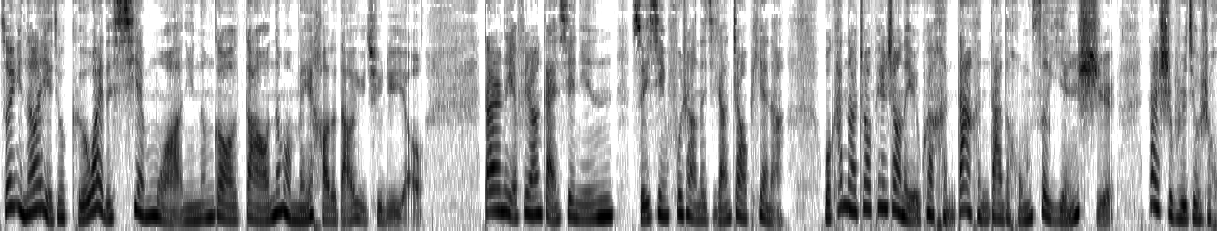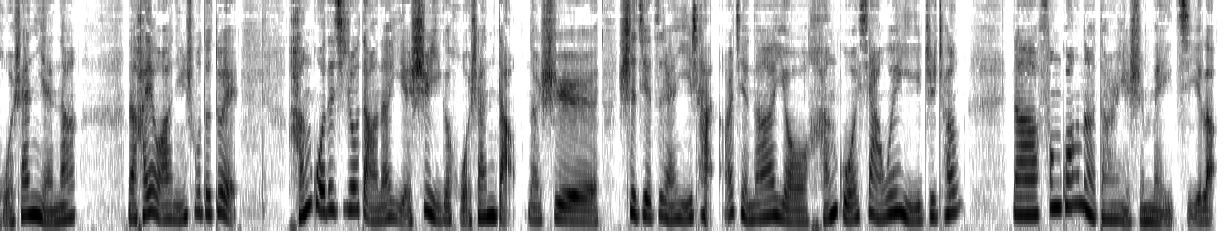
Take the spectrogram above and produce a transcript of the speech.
所以呢也就格外的羡慕啊，您能够到那么美好的岛屿去旅游。当然呢，也非常感谢您随信附上的几张照片啊。我看到照片上呢有一块很大很大的红色岩石，那是不是就是火山岩呢？那还有啊，您说的对，韩国的济州岛呢也是一个火山岛，那是世界自然遗产，而且呢有韩国夏威夷之称。那风光呢，当然也是美极了。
